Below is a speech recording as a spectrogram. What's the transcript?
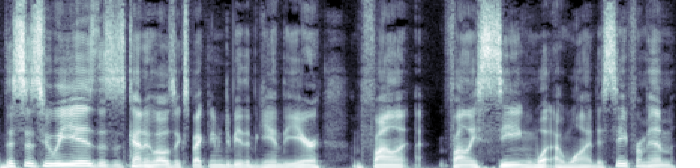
this is who he is. This is kind of who I was expecting him to be at the beginning of the year. I'm finally finally seeing what I wanted to see from him.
